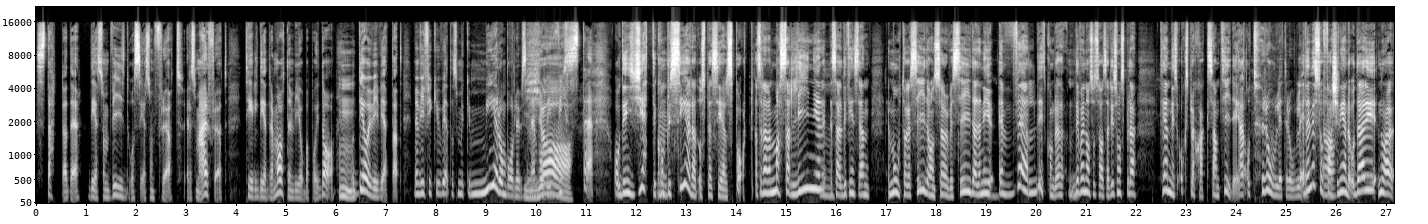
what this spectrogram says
startade det som vi då ser som fröet, eller som är fröet, till det Dramaten vi jobbar på idag. Och det har vi vetat. Men vi fick ju veta så mycket mer om bollhusen än vad vi Ja. visste. Och det är en jättekomplicerad och speciell sport. Alltså den har massa linjer. Mm. Så här, det finns en, en mottagarsida och en servicesida. Den är ju Mm. en väldigt komplicerad. Det var ju någon som sa så här, det är som att spela tennis och spela schack samtidigt. Ja, otroligt rolig. Ja, den är så fascinerande. Och där är några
